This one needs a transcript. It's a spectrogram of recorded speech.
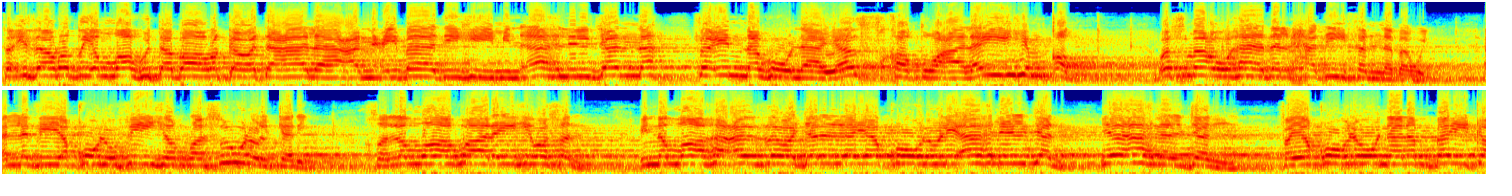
فإذا رضي الله تبارك وتعالى عن عباده من أهل الجنة فإنه لا يسخط عليهم قط. واسمعوا هذا الحديث النبوي الذي يقول فيه الرسول الكريم صلى الله عليه وسلم إن الله عز وجل يقول لأهل الجنة يا أهل الجنة فيقولون لبيك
